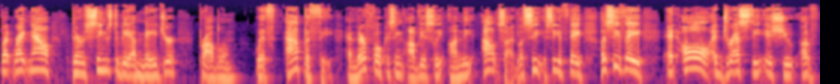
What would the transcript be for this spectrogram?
but right now there seems to be a major problem with apathy and they're focusing obviously on the outside. Let's see see if they let's see if they at all address the issue of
